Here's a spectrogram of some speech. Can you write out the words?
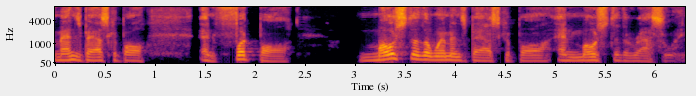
men's basketball and football, most of the women's basketball and most of the wrestling.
